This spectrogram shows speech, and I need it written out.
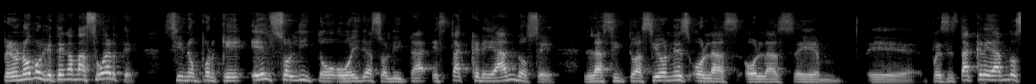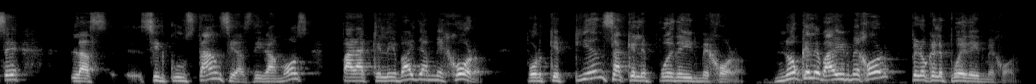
pero no porque tenga más suerte, sino porque él solito o ella solita está creándose las situaciones o las, o las eh, eh, pues está creándose las eh, circunstancias, digamos, para que le vaya mejor, porque piensa que le puede ir mejor. No que le va a ir mejor, pero que le puede ir mejor.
